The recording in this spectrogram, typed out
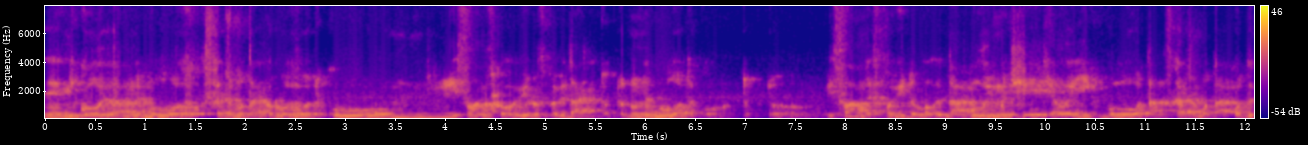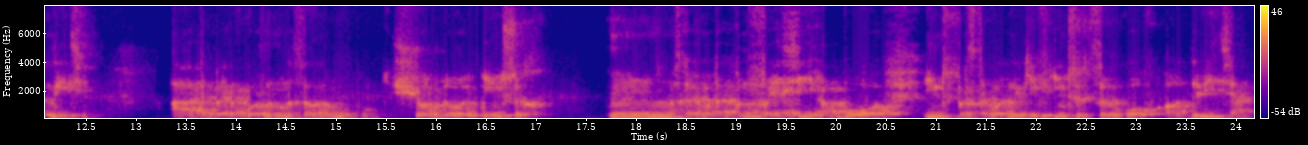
е, ніколи там не було, скажімо так, розвитку ісламського віросповідання. Тобто, ну не було такого. Тобто іслам не сповідували. Да, були мечеті, але їх було там, скажімо так, одиниці. А тепер в кожному населеному пункті. Щодо інших, скажімо так, конфесій або інших представників інших церков, дивіться,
